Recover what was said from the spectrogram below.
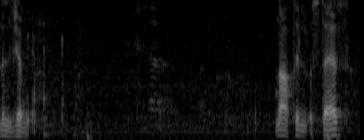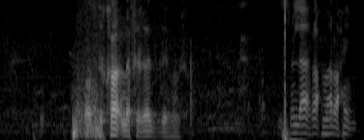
للجميع. نعطي الأستاذ وأصدقائنا في غزة. بسم الله الرحمن الرحيم.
